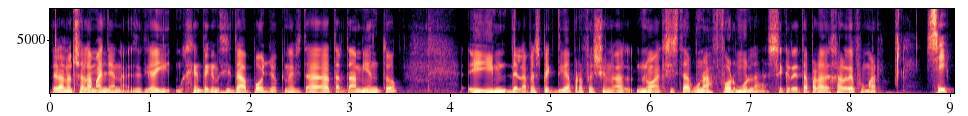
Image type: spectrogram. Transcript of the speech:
de la noche a la mañana. Es decir, hay gente que necesita apoyo, que necesita tratamiento. Y de la perspectiva profesional, ¿no existe alguna fórmula secreta para dejar de fumar? Sí.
